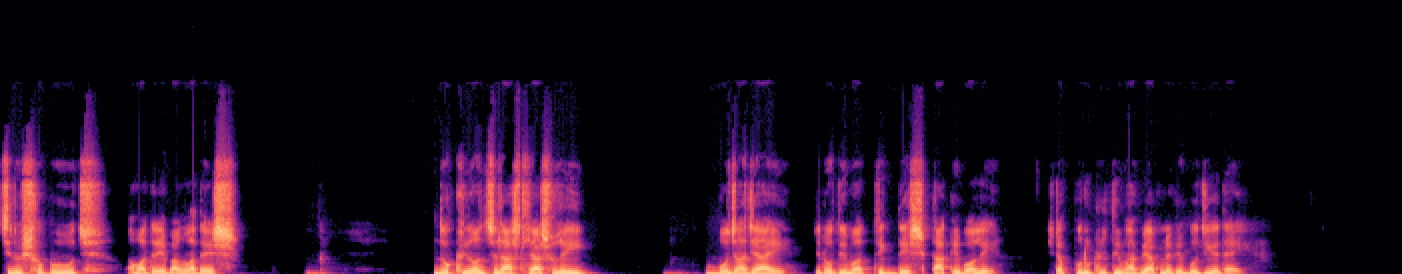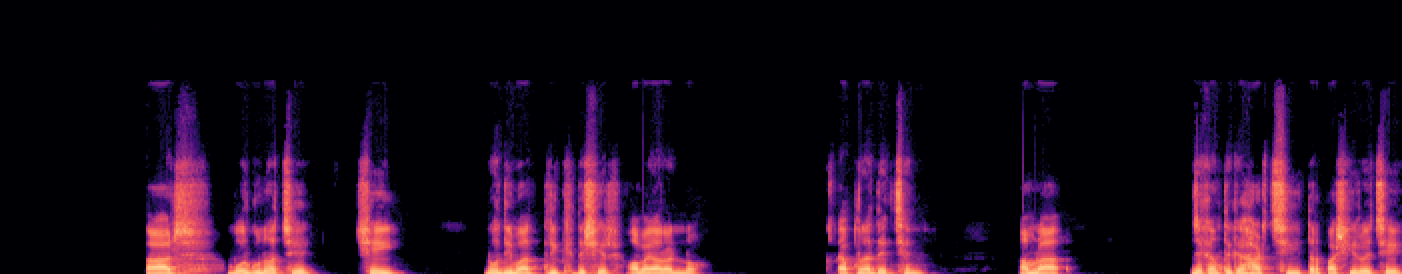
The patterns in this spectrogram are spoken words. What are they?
চিরসবুজ আমাদের এই বাংলাদেশ। দক্ষিণ অঞ্চলে আসলে আসলেই বোঝা যায় যে নদীমাতৃক দেশ কাকে বলে। সেটা প্রকৃতিভাবে আপনাকে বুঝিয়ে দেয়। আর বরগুনা হচ্ছে সেই নদীমাতৃক দেশের অভয়ারণ্য। আপনারা দেখছেন, আমরা যেখান থেকে হাঁটছি, তার পাশে রয়েছে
